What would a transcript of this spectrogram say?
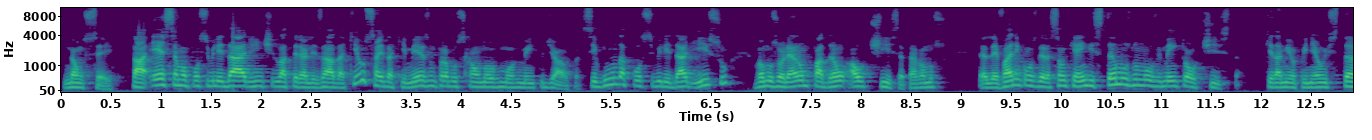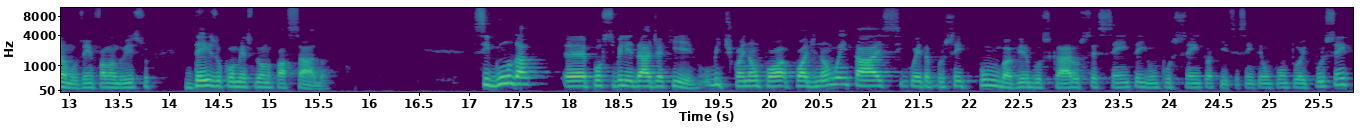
Não sei. Tá, essa é uma possibilidade, a gente lateralizar daqui ou sair daqui mesmo para buscar um novo movimento de alta. Segunda possibilidade, isso, vamos olhar um padrão altista, tá? Vamos é, levar em consideração que ainda estamos no movimento altista, que na minha opinião estamos, venho falando isso desde o começo do ano passado. Segunda é, possibilidade aqui, o Bitcoin não pode, pode não aguentar esse 50%, pumba, vir buscar os 61% aqui, 61,8%,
